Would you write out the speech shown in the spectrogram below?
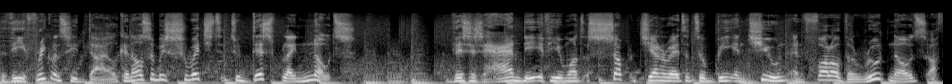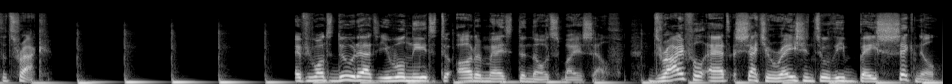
The frequency dial can also be switched to display notes. This is handy if you want a sub-generator to be in tune and follow the root notes of the track. If you want to do that, you will need to automate the notes by yourself. Drive will add saturation to the bass signal.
